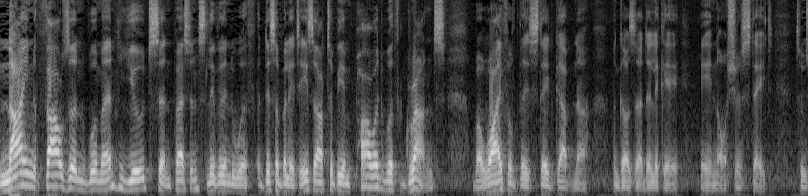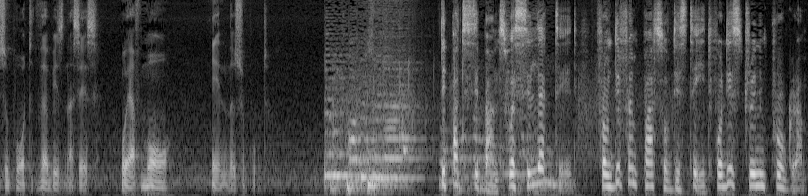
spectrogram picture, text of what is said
9,000 women, youths and persons living with disabilities are to be empowered with grants by wife of the state governor, Ngozi Adeleke, in Osun State to support their businesses. We have more in this report. The participants were selected from different parts of the state for this training program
